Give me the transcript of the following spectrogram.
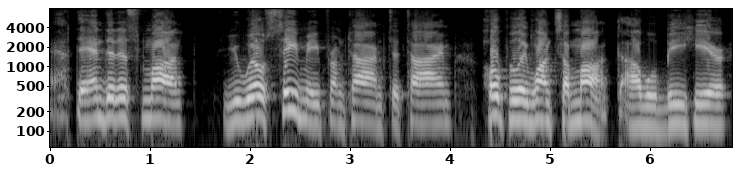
At the end of this month, you will see me from time to time hopefully once a month I will be here.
